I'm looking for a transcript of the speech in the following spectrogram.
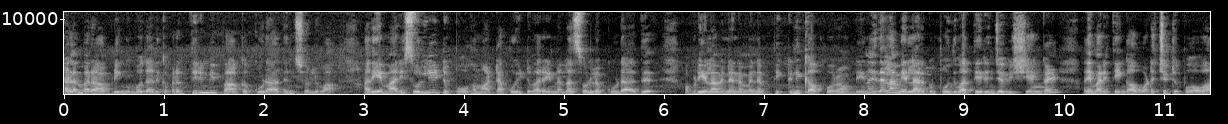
கிளம்புறா அப்படிங்கும்போது அதுக்கப்புறம் திரும்பி பார்க்கக்கூடாதுன்னு சொல்லுவாள் அதே மாதிரி சொல்லிட்டு போக மாட்டா. போயிட்டு வரேன்னெல்லாம் சொல்லக்கூடாது. அப்படியெல்லாம் என்ன நம்ம என்ன பிக்னிக்காக போகிறோம் அப்படின்னா இதெல்லாம் எல்லாருக்கும் பொதுவாக தெரிஞ்ச விஷயங்கள். அதே மாதிரி தேங்காய் உடைச்சிட்டு போவா.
